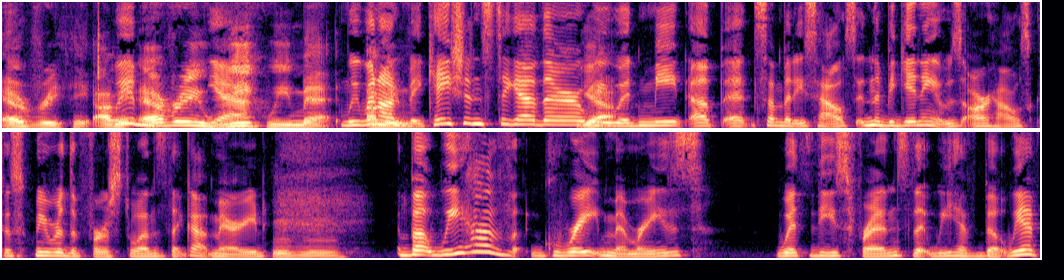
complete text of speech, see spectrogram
everything. I mean, We- every yeah. week we met. We went I on mean, vacations together. Yeah. We would meet up at somebody's house. In the beginning, it was our house because we were the first ones that got married. mhm. But we have great memories with these friends that we have built. We have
